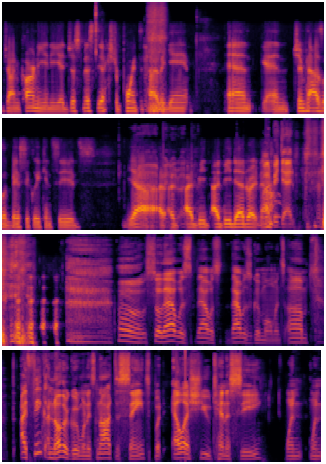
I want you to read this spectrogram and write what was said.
John Carney, and he had just missed the extra point to tie the game, and and Jim Haslett basically concedes, yeah, I, I'd, I'd be I'd be dead right now. I'd be dead. oh, so that was that was that was good moments. Um, I think another good one. It's not the Saints, but LSU Tennessee when when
